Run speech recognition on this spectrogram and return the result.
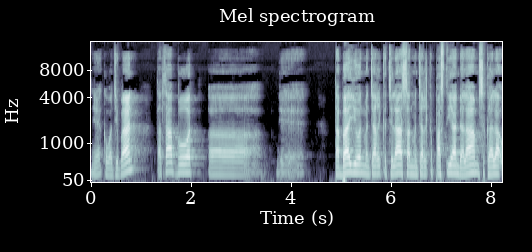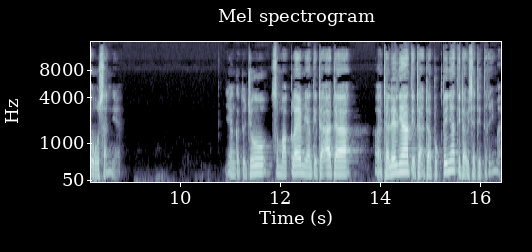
Ya, kewajiban tasabut uh, ya, tabayun, mencari kejelasan, mencari kepastian dalam segala urusannya. Yang ketujuh, semua klaim yang tidak ada uh, dalilnya, tidak ada buktinya, tidak bisa diterima.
